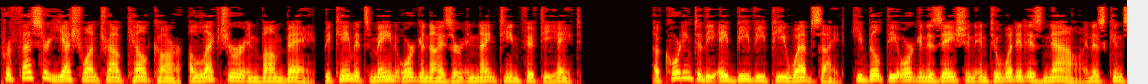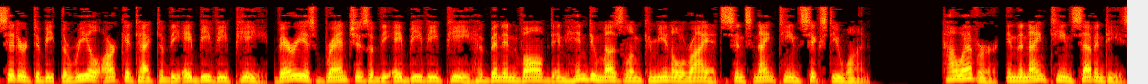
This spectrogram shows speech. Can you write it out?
Professor Yeshwantrao Kelkar, a lecturer in Bombay, became its main organizer in 1958. According to the ABVP website, he built the organization into what it is now and is considered to be the real architect of the ABVP. Various branches of the ABVP have been involved in Hindu Muslim communal riots since 1961. However, in the 1970s,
